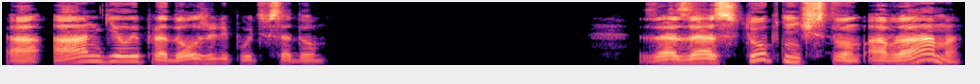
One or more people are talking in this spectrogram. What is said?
а ангелы продолжили путь в Содом. За заступничеством Авраама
